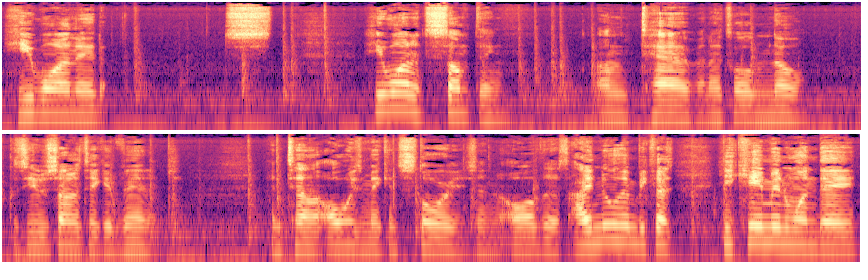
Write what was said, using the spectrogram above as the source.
he wanted he wanted something on tab and I told him no because he was trying to take advantage and telling, always making stories and all this. I knew him because he came in one day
